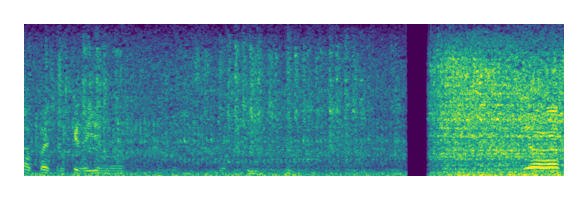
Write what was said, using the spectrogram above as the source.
ਆਪਾਂ ਇੱਥੇ ਰੁਕੇ ਹੋਈ ਜਾਂਦੇ ਹਾਂ ਯਾ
